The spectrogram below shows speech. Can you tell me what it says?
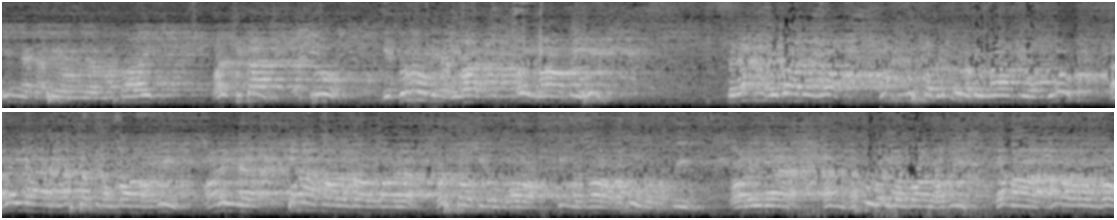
إن كثيرا من المصائب والفتن والشرور بذنوب العباد ومعاصيهم فنحن عباد الله نحن مستغرقون في المعاصي والذنوب. علينا أن نستغفر الله العظيم. علينا كما قال الله تعالى واستغفر الله إن الله غفور رحيم. وعلينا أن نتوب إلى الله العظيم كما أمر الله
